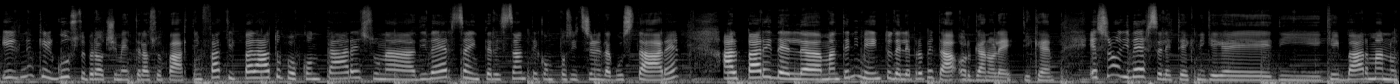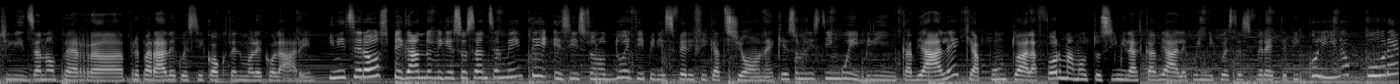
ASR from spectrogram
Il, anche il gusto però ci mette la sua parte, infatti il palato può contare su una diversa e interessante composizione da gustare al pari del mantenimento delle proprietà organolettiche. E sono diverse le tecniche che, di, che i barman utilizzano per uh, preparare questi cocktail molecolari. Inizierò spiegando ricordandovi che sostanzialmente esistono due tipi di sferificazione che sono distinguibili in caviale, che appunto ha la forma molto simile al caviale, quindi queste sferette piccoline, oppure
